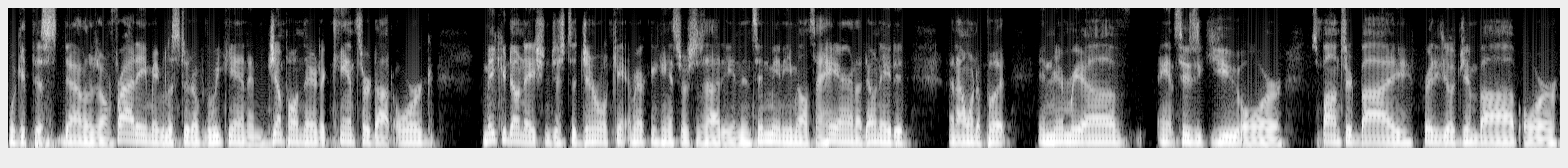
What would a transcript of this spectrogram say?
will get this downloaded on Friday. Maybe let's do it over the weekend and jump on there to cancer.org. Make your donation just to General Can- American Cancer Society, and then send me an email and say, "Hey, Aaron, I donated, and I want to put in memory of Aunt Susie Q or sponsored by Freddie Joe Jim Bob or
